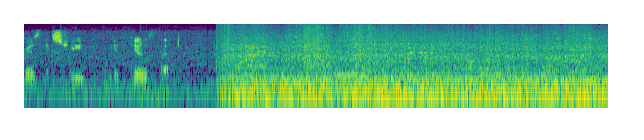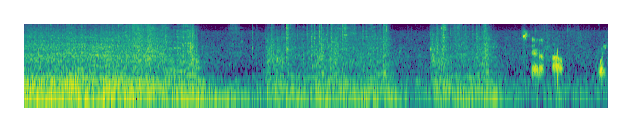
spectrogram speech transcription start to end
Where's the tree? Okay, here's that. Is that a half white?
